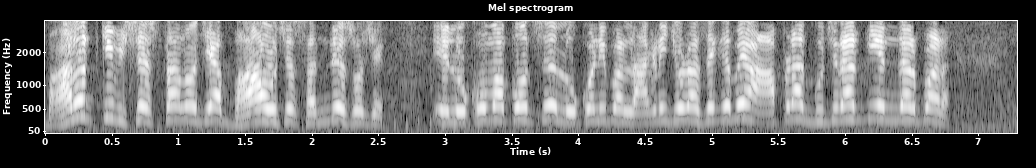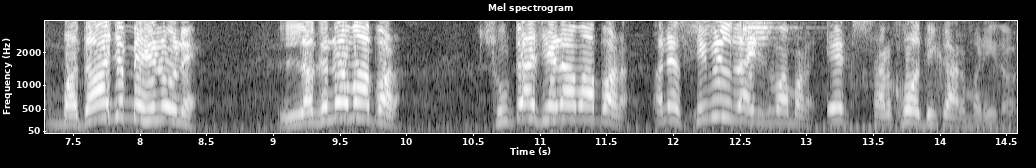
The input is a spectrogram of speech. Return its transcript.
ભારત કી વિશેષતાનો જે આ ભાવ છે, સંદેશો છે, એ લોકોમાં પહોંચશે, લોકોની પણ લાગણી જોડાશે કે ભાઈ આપણા ગુજરાતની અંદર પણ બધા જ બહેનોને લગ્નમાં પણ છૂટાછેડામાં પણ અને સિવિલ રાઇટ્સમાં પણ એક સરખો અધિકાર મળી રહ્યો.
